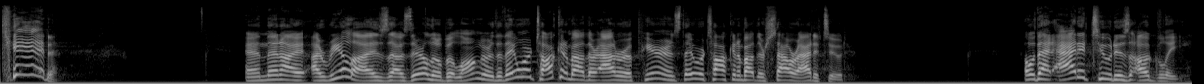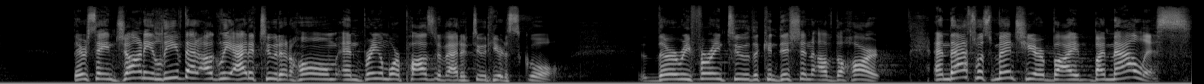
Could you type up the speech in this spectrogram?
kid? And then I, I realized I was there a little bit longer that they weren't talking about their outer appearance, they were talking about their sour attitude. Oh, that attitude is ugly. They're saying, Johnny, leave that ugly attitude at home and bring a more positive attitude here to school. They're referring to the condition of the heart. And that's what's meant here by, by malice.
